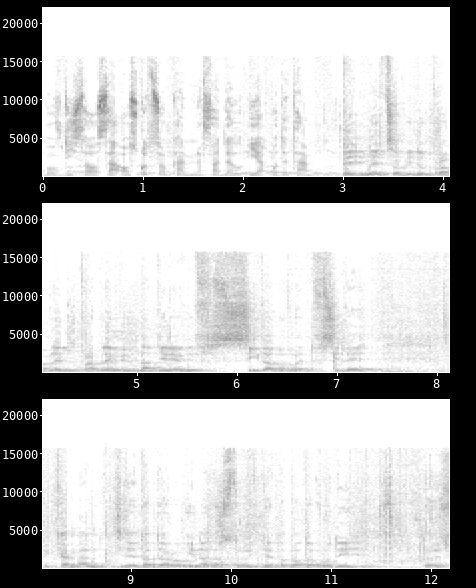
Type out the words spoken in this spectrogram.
бовдиса са оскутса кан фадел якудета. Имеется в виду проблем, проблемы на деревне всегда бывают. В селе камен где-то дороги надо строить, где-то водоводы. То есть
